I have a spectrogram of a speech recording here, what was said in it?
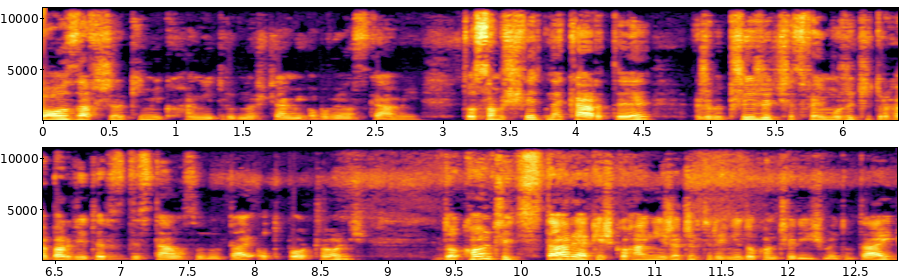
poza wszelkimi, kochani, trudnościami, obowiązkami. To są świetne karty, żeby przyjrzeć się swojemu życiu trochę bardziej też z dystansu tutaj, odpocząć, dokończyć stare jakieś, kochani, rzeczy, których nie dokończyliśmy tutaj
